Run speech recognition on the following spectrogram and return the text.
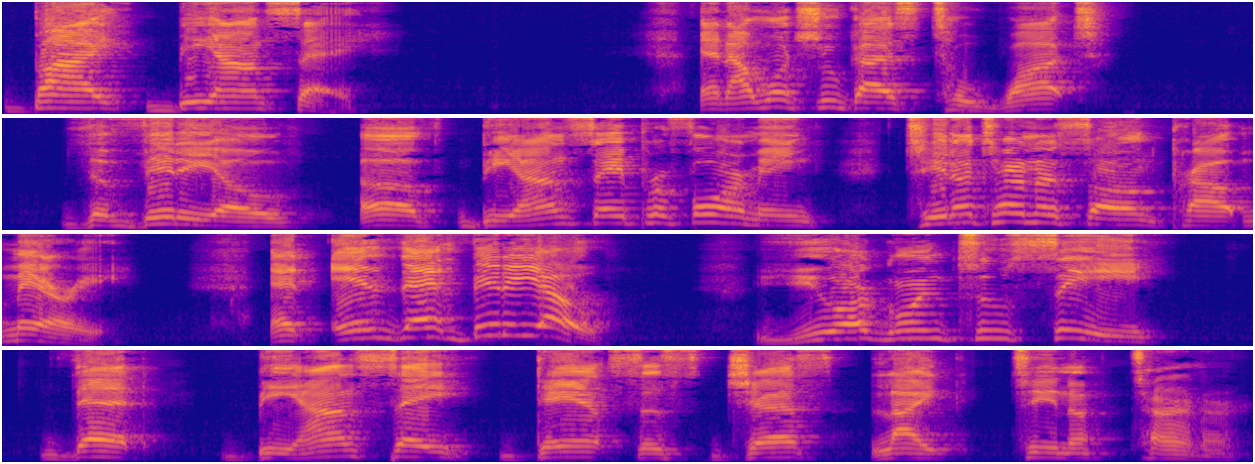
by Beyonce. And I want you guys to watch the video of Beyonce performing Tina Turner's song Proud Mary. And in that video, you are going to see that Beyonce dances just like Tina Turner.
